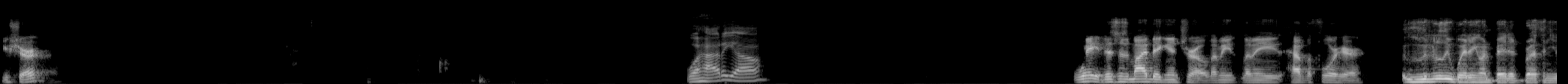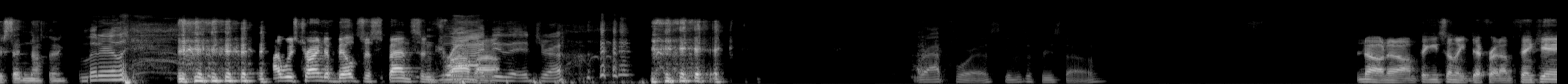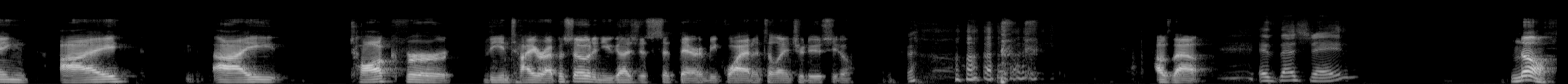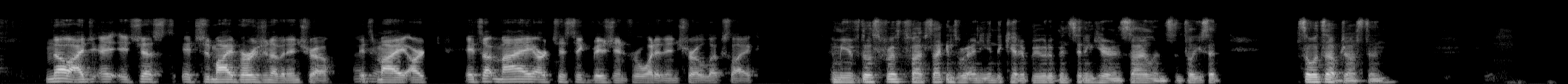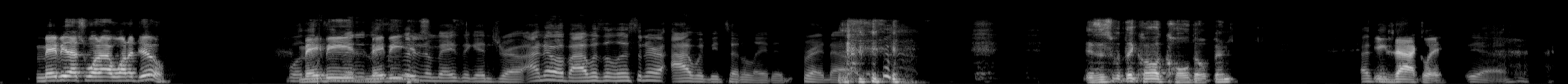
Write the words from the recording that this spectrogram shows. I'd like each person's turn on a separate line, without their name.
You sure?
Well, howdy, y'all.
Wait, this is my big intro. Let me let me have the floor here.
Literally waiting on bated breath, and you said nothing.
Literally,
I was trying to build suspense and
this is I
drama.
do the intro. Rap for us. Give us a freestyle.
No, no, no. I'm thinking something different. I'm thinking I I talk for the entire episode and you guys just sit there and be quiet until I introduce you. How's that?
is that Shane?
No. No, I it's just it's just my version of an intro. It's my art it's uh, my artistic vision for what an intro looks like.
I mean, if those first five seconds were any indicator, we would have been sitting here in silence until you said, "So what's up, Justin?"
Maybe that's what I want to do.
Well,
Maybe-
this has been, this
maybe
has been
it's-
an amazing intro. I know if I was a listener, I would be titillated right now.
Is this what they call a cold open?
Think,
Exactly.
Yeah.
